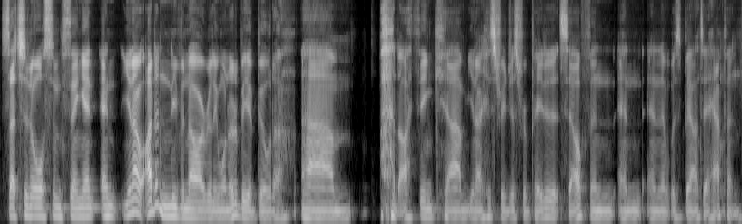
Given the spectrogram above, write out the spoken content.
such an awesome thing. And and you know, I didn't even know I really wanted to be a builder. Um, but I think um, you know history just repeated itself, and and and it was bound to happen.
